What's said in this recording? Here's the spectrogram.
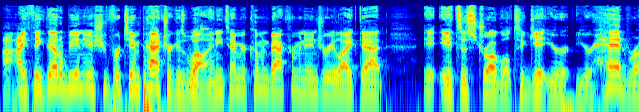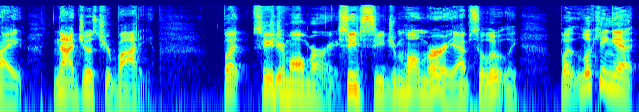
I think that'll be an issue for Tim Patrick as well. Anytime you're coming back from an injury like that, it's a struggle to get your your head right, not just your body. But see Jamal Murray. See, see Jamal Murray, absolutely. But looking at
